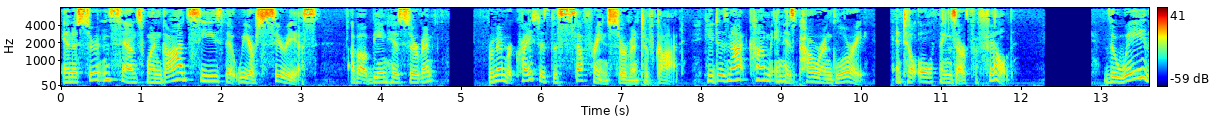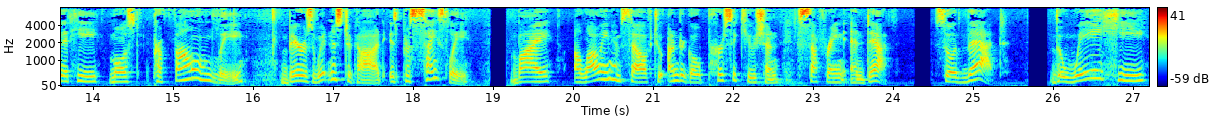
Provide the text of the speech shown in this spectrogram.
in a certain sense, when God sees that we are serious about being his servant, Remember, Christ is the suffering servant of God. He does not come in his power and glory until all things are fulfilled. The way that he most profoundly bears witness to God is precisely by allowing himself to undergo persecution, suffering, and death, so that the way he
